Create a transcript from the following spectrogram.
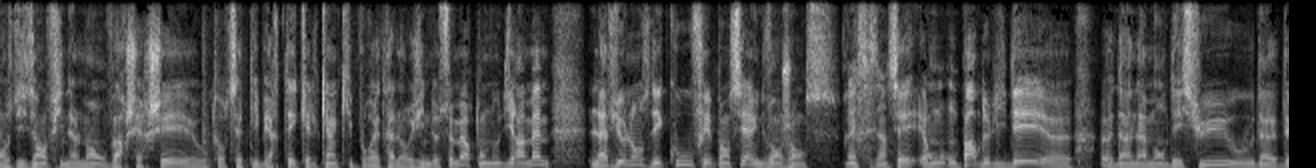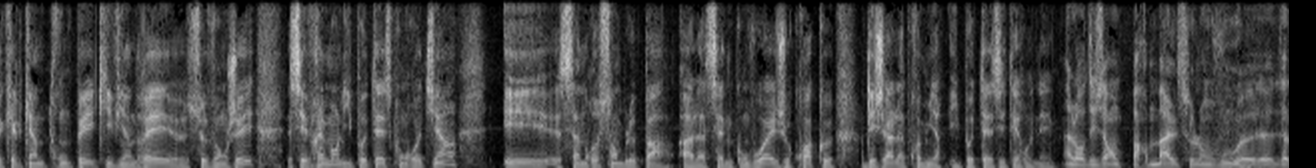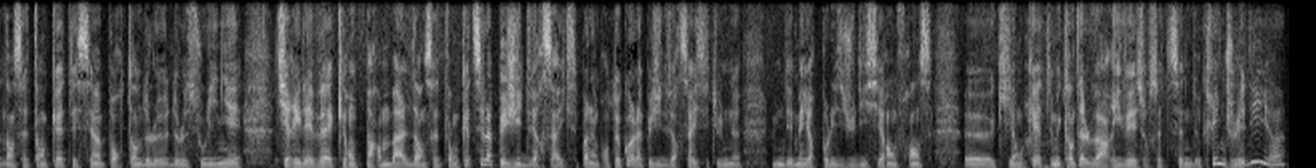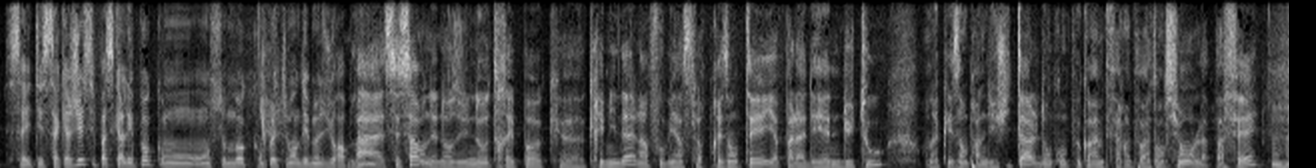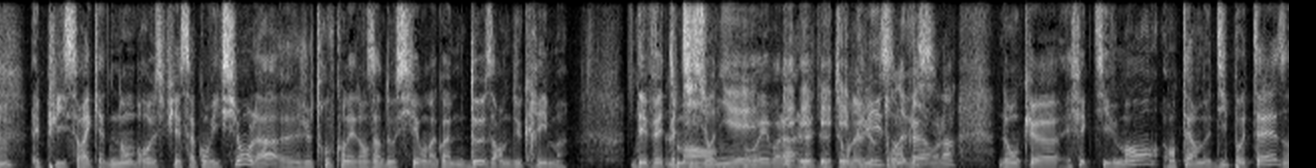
en se disant finalement on va rechercher autour de cette liberté quelqu'un qui pourrait être à l'origine de ce meurtre. On nous dira même la violence des coups fait penser à une vengeance. c'est ça. on, on, part de l'idée euh, d'un amant déçu ou de quelqu'un de trompé qui viendrait euh, se venger. C'est vraiment l'hypothèse qu'on retient et ça ne ressemble pas à la scène qu'on voit et je crois que déjà la première hypothèse est erronée. Alors déjà on part mal selon vous euh, dans cette enquête et c'est important de le, de le, souligner. Thierry Lévesque, on part mal dans cette enquête, c'est la PJ de Versailles. C'est pas n'importe quoi, la PJ de Versailles c'est une, une des meilleures polices judiciaires en France euh, qui enquête, mais quand elle va arriver sur cette scène de crime, je l'ai dit, hein, ça a été saccagé, c'est parce qu'à l'époque on, on, se moque complètement des mesures à prendre. Bah, c'est ça, on est dans une autre époque euh, criminelle, hein, faut bien se le représenter, il n'y a pas l'ADN du tout on a que les empreintes digitales, donc on peut quand même faire un peu attention. On l'a pas fait. Mhm. Et puis c'est vrai qu'il y a de nombreuses pièces à conviction. Là, euh, je trouve qu'on est dans un dossier. Où on a quand même deux armes du crime des vêtements, le tisonnier, oui, voilà, et, le, tournevis, voilà. Donc euh, effectivement, en termes d'hypothèse,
